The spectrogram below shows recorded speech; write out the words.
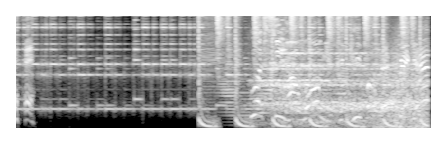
Let's see how long you can keep up that big ass.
